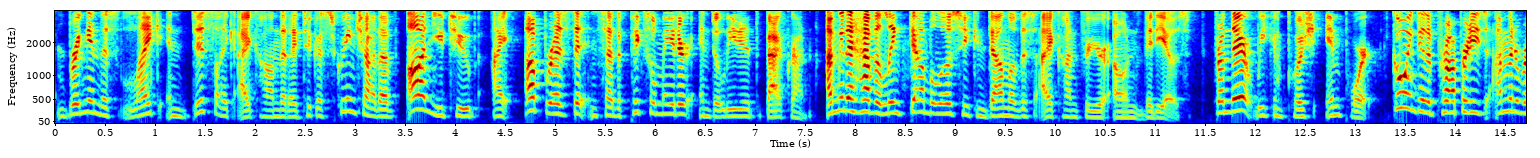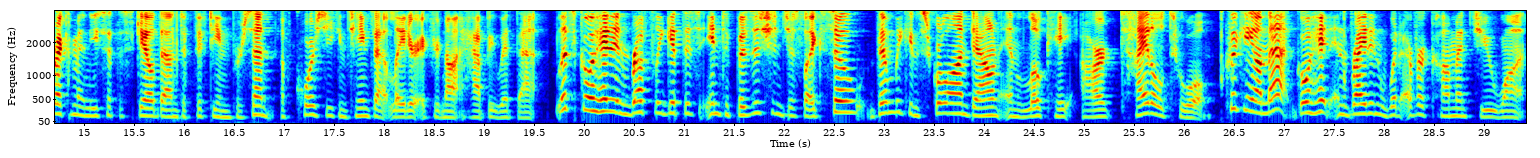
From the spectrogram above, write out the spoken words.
and bring in this like and dislike icon that I took a screenshot of on YouTube. I upresed it inside of Pixelmator and deleted the background. I'm to have a link down below so you can download this icon for your own videos. From there, we can push import. Going to the properties, I'm going to recommend you set the scale down to 15%. Of course, you can change that later if you're not happy with that. Let's go ahead and roughly get this into position just like so. Then we can scroll on down and locate our title tool. Clicking on that, go ahead and write in whatever comment you want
